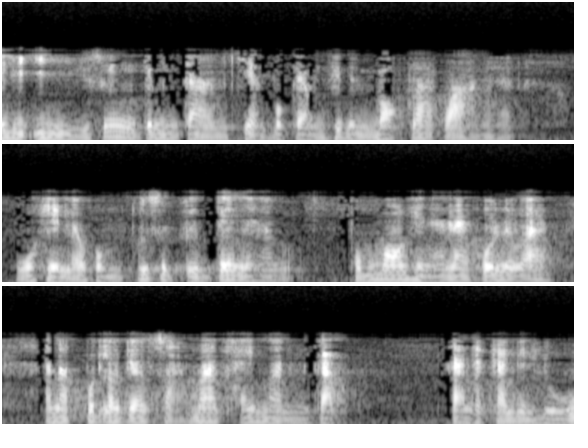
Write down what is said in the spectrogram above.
IDE ซึ่งเป็นการเขียนโปรแกรมที่เป็นบล็อกลากวางนะครับโอ้เห็นแล้วผมรู้สึกตื่นเต้นเลยครับ ผมมองเห็นอนาคตเลยว่า อนาคตเราจะสามารถใช้มันกับการจัดการเรียนรู้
